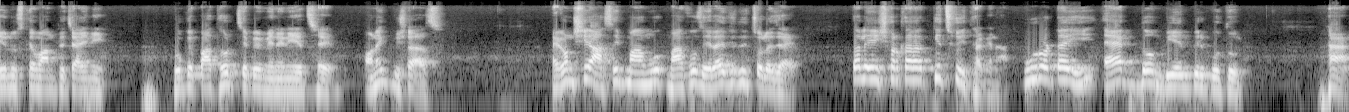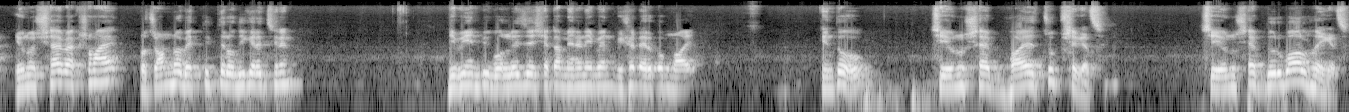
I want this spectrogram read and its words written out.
ইউনুসকে মানতে চায়নি বুকে পাথর চেপে মেনে নিয়েছে। অনেক বিষয় আছে। এখন সে আসিফ মাহমুদ মাহফুজ এরাই যদি চলে যায়, তাহলে এই সরকার আর কিছুই থাকে না। পুরোটাই একদম বিএনপির পুতুল। হ্যাঁ ইউনুস সাহেব একসময় প্রচণ্ড ব্যক্তিত্বের অধিকারী ছিলেন। যে বিএনপি বললে যে সেটা মেনে নেবেন বিষয়টা এরকম নয়। কিন্তু সে ইউনুস সাহেব ভয়ে চুপসে গেছে। সে ইউনুস সাহেব দুর্বল হয়ে গেছে।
